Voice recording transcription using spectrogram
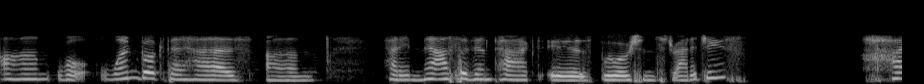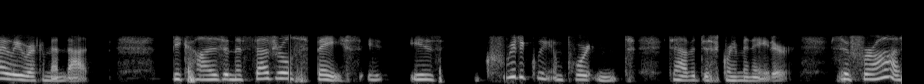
Um, well, one book that has um, had a massive impact is Blue Ocean Strategies. Highly recommend that because in the federal space, it is critically important to have a discriminator. So for us,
